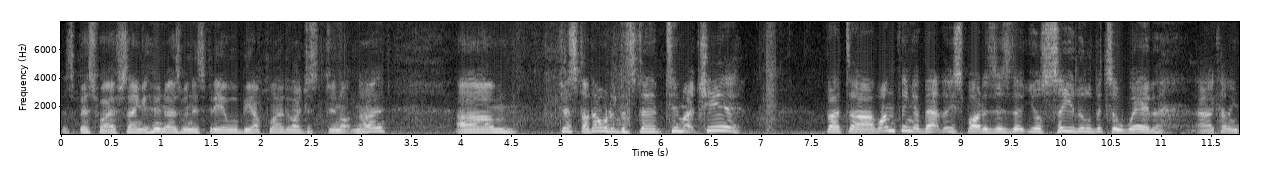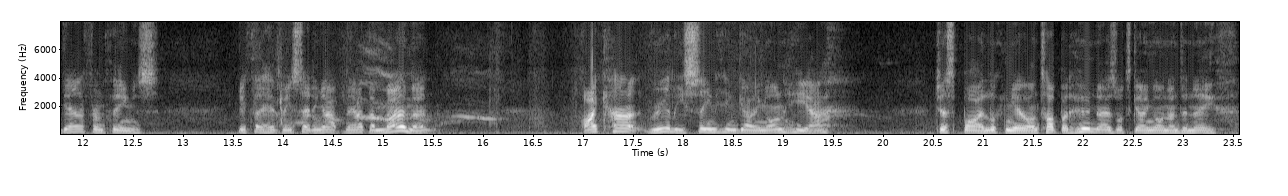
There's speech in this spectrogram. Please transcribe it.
That's the best way of saying it. Who knows when this video will be uploaded, I just do not know. Um, just, I don't want to disturb too much here. But uh, one thing about these spiders is that you'll see little bits of web uh, coming down from things if they have been setting up. Now at the moment, I can't really see anything going on here just by looking at it on top, but who knows what's going on underneath.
